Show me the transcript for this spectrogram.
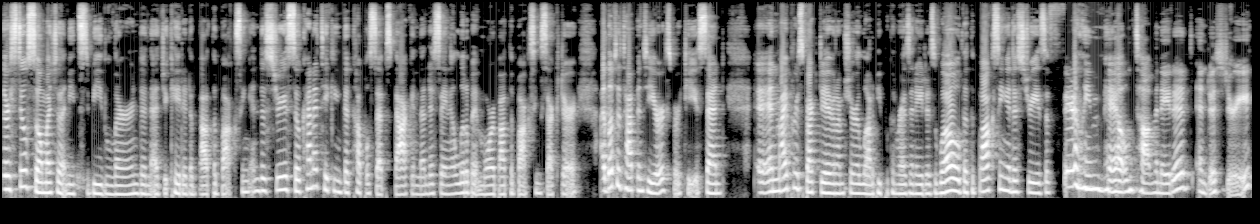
there's still so much that needs to be learned and educated about the boxing industry. So, kind of taking a couple steps back and understanding a little bit more about the boxing sector, I'd love to tap into your expertise. And in my perspective, and I'm sure a lot of people can resonate as well, that the boxing industry is a fairly male dominated industry.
